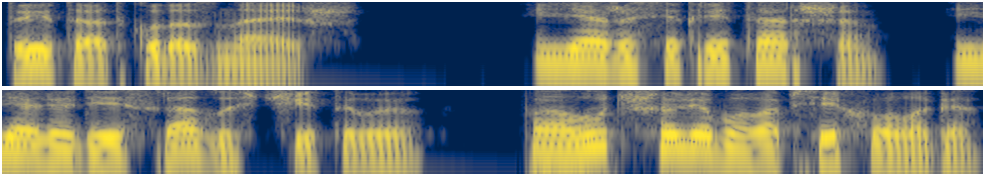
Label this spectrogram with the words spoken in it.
«Ты-то откуда знаешь?» Я же секретарша, я людей сразу считываю. Получше любого психолога»,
